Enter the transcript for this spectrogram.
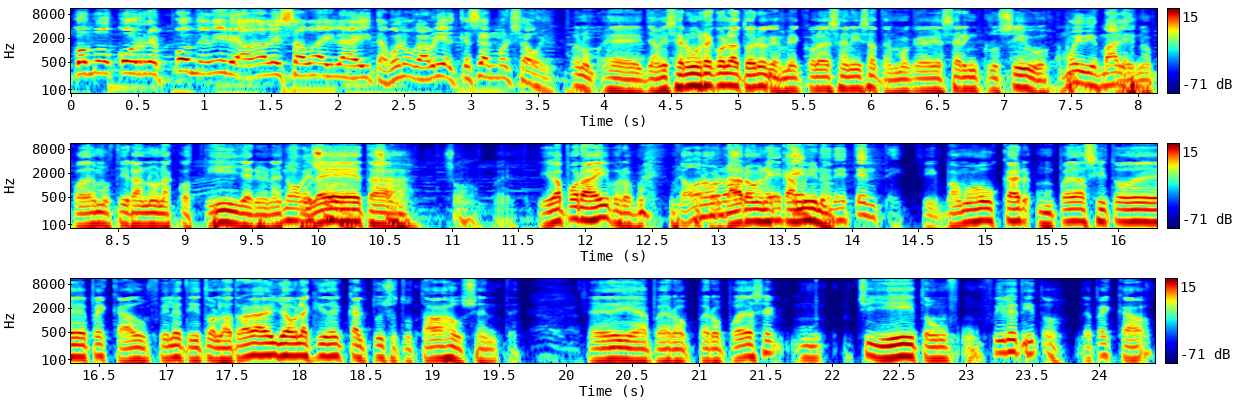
Como corresponde, mire, a darle esa bailadita. Bueno, Gabriel, ¿qué se almuerza hoy? Bueno, eh, ya me hicieron un recordatorio que es miércoles de ceniza, tenemos que ser inclusivos. Muy bien, vale. Eh, no podemos tirarnos unas costillas ni unas No, eso chuletas. eso eso. Pues, iba por ahí, pero me No, no, no. en el detente, camino. detente. Sí, vamos a buscar un pedacito de pescado, un filetito. La otra vez yo hablé aquí del cartucho, tú estabas ausente ese día, pero, pero puede ser un chillito, un, un filetito de pescado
